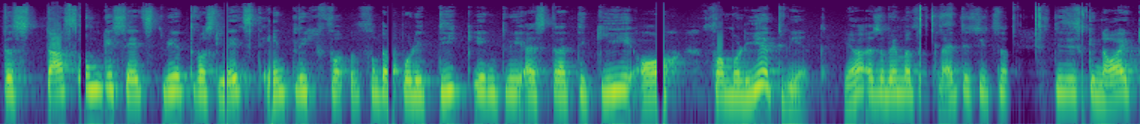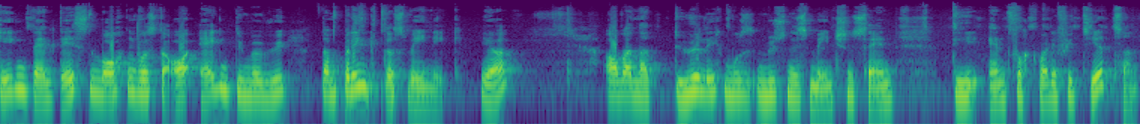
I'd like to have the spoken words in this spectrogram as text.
dass das umgesetzt wird, was letztendlich von, von der Politik irgendwie als Strategie auch formuliert wird. Ja, also wenn man dort Leute sitzen, die das genaue Gegenteil dessen machen, was der Eigentümer will, dann bringt das wenig. Ja, aber natürlich muss, müssen es Menschen sein, die einfach qualifiziert sind.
